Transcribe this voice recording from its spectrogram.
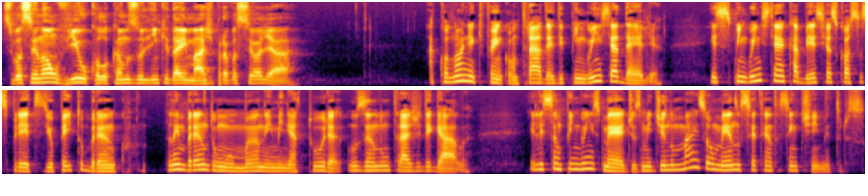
Se você não viu, colocamos o link da imagem para você olhar. A colônia que foi encontrada é de pinguins de Adélia. Esses pinguins têm a cabeça e as costas pretas e o peito branco, lembrando um humano em miniatura usando um traje de gala. Eles são pinguins médios, medindo mais ou menos 70 centímetros.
